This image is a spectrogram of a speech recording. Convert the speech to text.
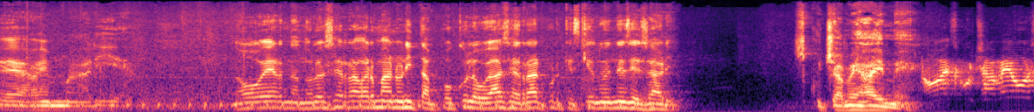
Eh, Ave María. No, Berna, no lo he cerrado, hermano, ni tampoco lo voy a cerrar porque es que no es necesario. Escúchame, Jaime. No, escúchame vos,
